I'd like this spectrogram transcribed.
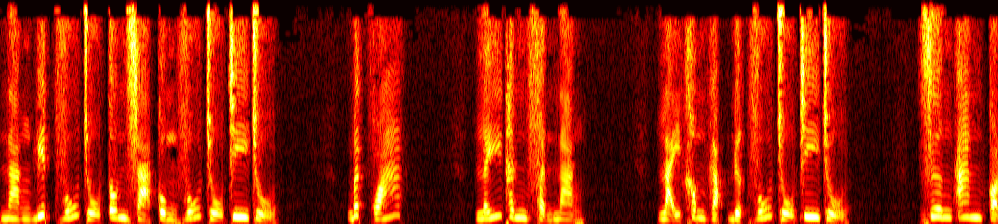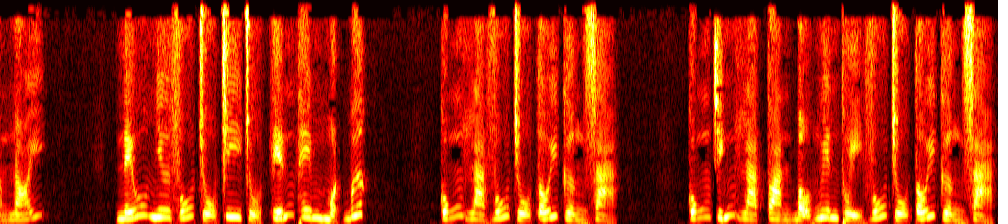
Nàng biết vũ trụ tôn giả cùng vũ trụ chi chủ. Bất quá. Lấy thân phận nàng. Lại không gặp được vũ trụ chi chủ. Dương An còn nói. Nếu như vũ trụ chi chủ tiến thêm một bước. Cũng là vũ trụ tối cường giả. Cũng chính là toàn bộ nguyên thủy vũ trụ tối cường giả.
